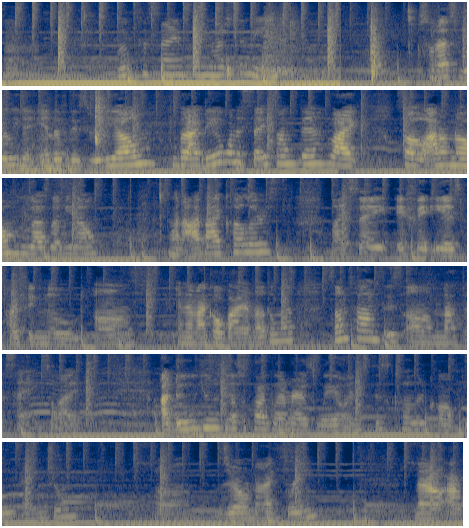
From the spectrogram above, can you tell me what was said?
Mm. Look the same pretty much to me. So that's really the end of this video. But I did want to say something like, so I don't know, you guys let me know. when I buy colors, like say if it is perfect nude, um, and then I go buy another one, sometimes it's um not the same. So like I do use Nail Supply Glamour as well, and it's this color called Blue Angel um, 093. Now I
